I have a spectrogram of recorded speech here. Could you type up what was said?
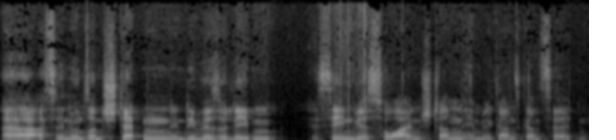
äh, also in unseren Städten, in denen wir so leben, sehen wir so einen Sternenhimmel ganz, ganz selten.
